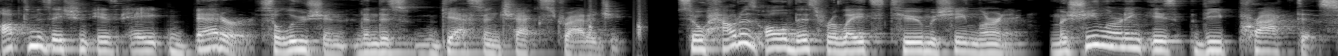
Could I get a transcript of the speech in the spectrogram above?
Optimization is a better solution than this guess and check strategy. So how does all this relate to machine learning? Machine learning is the practice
